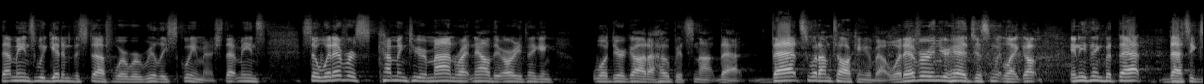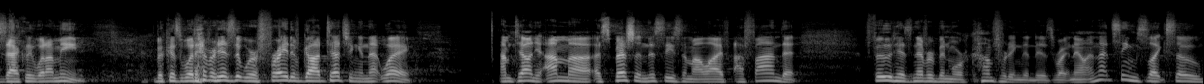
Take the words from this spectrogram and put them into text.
That means we get into the stuff where we're really squeamish. That means, so whatever's coming to your mind right now, they're already thinking, well, dear God, I hope it's not that. That's what I'm talking about. Whatever in your head just went like, oh, anything but that, that's exactly what I mean. Because whatever it is that we're afraid of God touching in that way, I'm telling you, I'm, uh, especially in this season of my life, I find that food has never been more comforting than it is right now. And that seems like so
